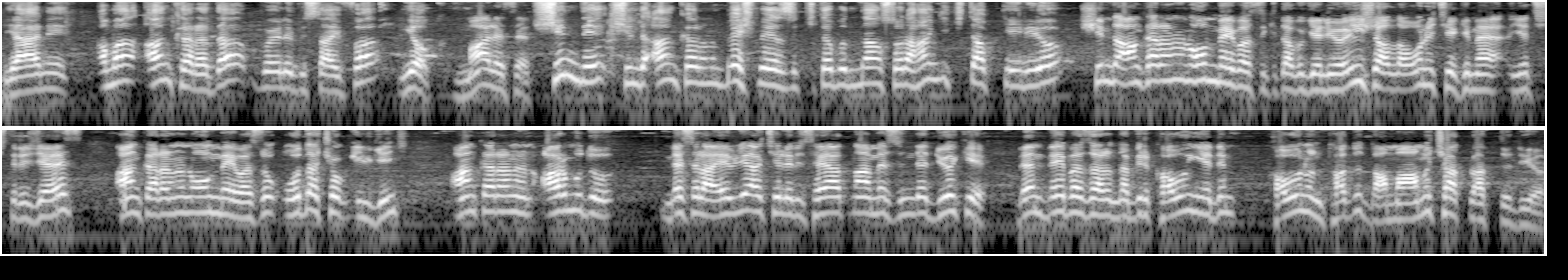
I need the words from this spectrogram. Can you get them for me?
Yani ama Ankara'da böyle bir sayfa yok. maalesef. Şimdi şimdi Ankara'nın Beş Beyazı kitabından sonra hangi kitap geliyor? Şimdi Ankara'nın 10 meyvesi kitabı geliyor. İnşallah onu çekime yetiştireceğiz. Ankara'nın 10 meyvesi o da çok ilginç. Ankara'nın armudu mesela Evliya Çelebi seyahatnamesinde diyor ki ben Beypazarı'nda bir kavun yedim. Kavunun tadı damağımı çaklattı diyor.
